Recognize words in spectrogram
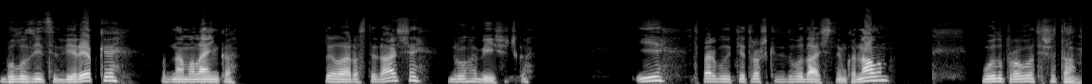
Було звідси дві рибки. Одна маленька плила рости далі, друга більшечка. І тепер буду йти трошки далі з цим каналом. Буду пробувати ще там.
